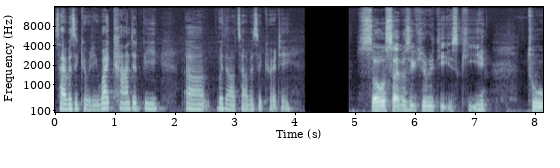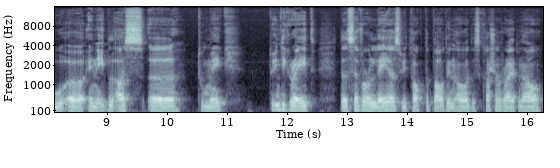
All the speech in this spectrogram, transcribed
cybersecurity? Why can't it be uh, without cybersecurity? So, cybersecurity is key to uh, enable us uh, to make, to integrate the several layers we talked about in our discussion right now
